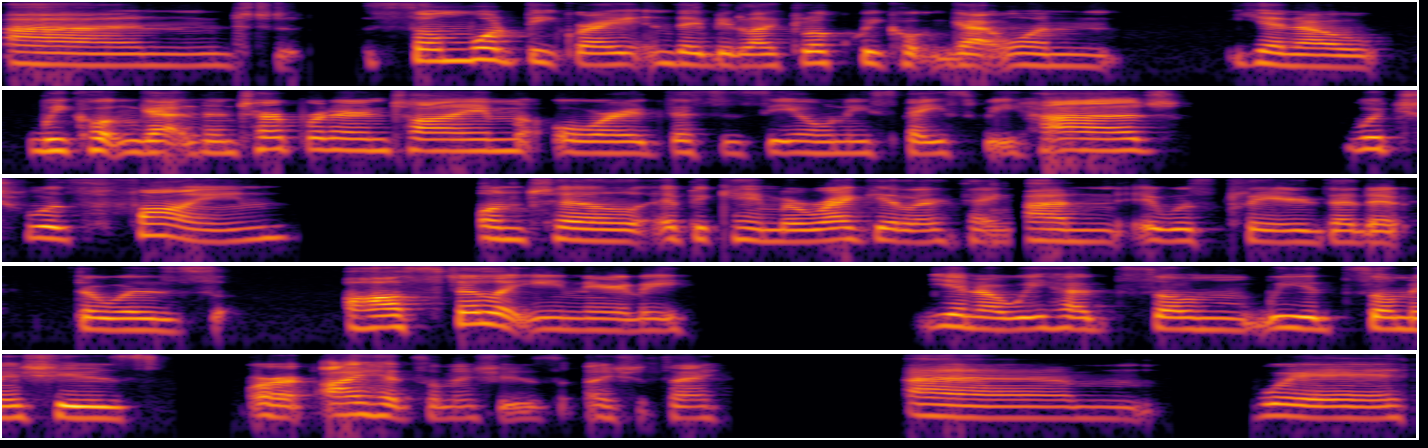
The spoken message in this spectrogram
And some would be great and they'd be like, look, we couldn't get one, you know, we couldn't get an interpreter in time, or this is the only space we had, which was fine until it became a regular thing. And it was clear that it there was hostility nearly. You know, we had some we had some issues or I had some issues, I should say, um, with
